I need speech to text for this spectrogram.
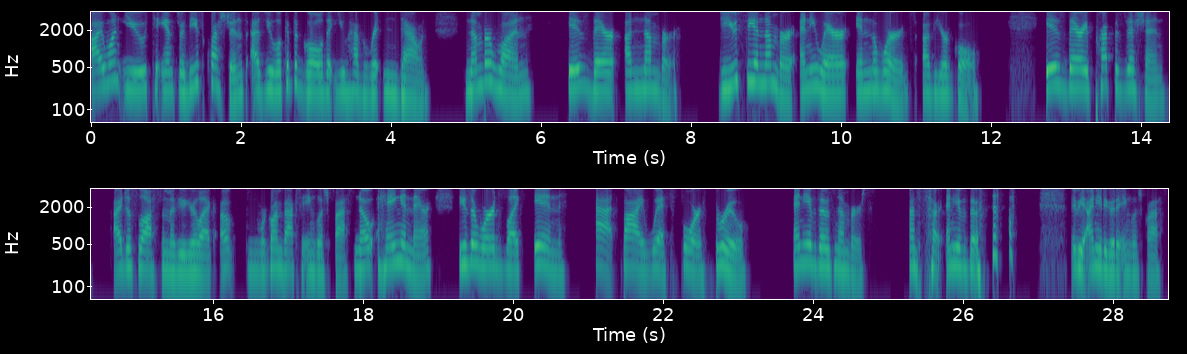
I want you to answer these questions as you look at the goal that you have written down. Number one, is there a number? Do you see a number anywhere in the words of your goal? Is there a preposition? I just lost some of you. You're like, oh, we're going back to English class. No, hang in there. These are words like in, at, by, with, for, through. Any of those numbers. I'm sorry, any of the Maybe I need to go to English class.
